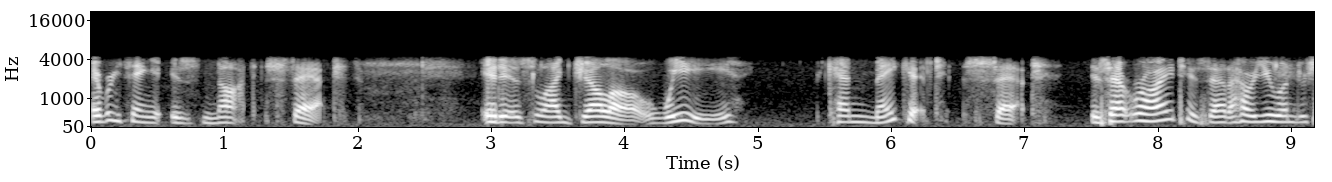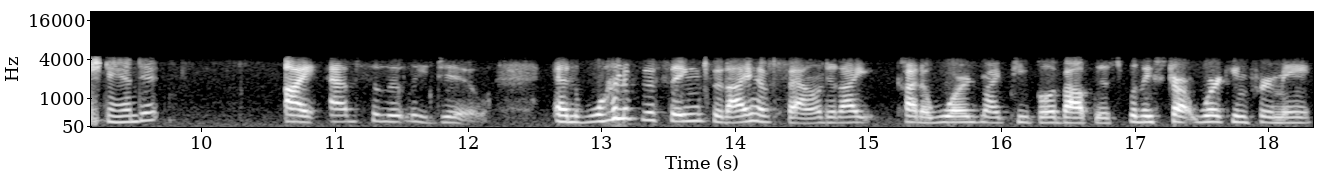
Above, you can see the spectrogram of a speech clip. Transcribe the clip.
everything is not set. It is like jello. We can make it set. Is that right? Is that how you understand it? I absolutely do. And one of the things that I have found, and I kind of warned my people about this when they start working for me,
